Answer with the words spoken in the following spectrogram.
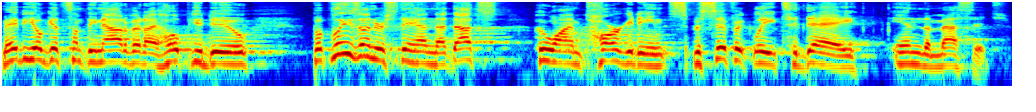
Maybe you'll get something out of it. I hope you do. But please understand that that's who I'm targeting specifically today in the message.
